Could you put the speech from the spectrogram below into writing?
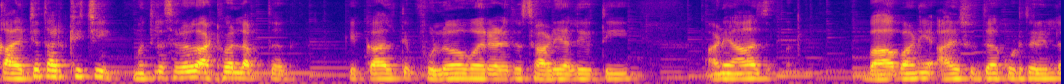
कालच्या तारखेची. मग तिला सगळं आठवायला लागतं की काल ते फुलं वगैरे आले होती साडी आली होती. आणि आज बाबा आणि आईसुद्धा कुठेतरी ल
